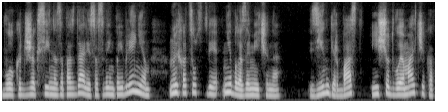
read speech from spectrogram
Волк и Джек сильно запоздали со своим появлением, но их отсутствие не было замечено. Зингер, Баст и еще двое мальчиков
